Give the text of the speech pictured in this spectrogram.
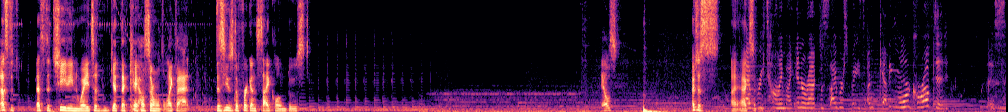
That's the that's the cheating way to get the Chaos Emerald like that. Just use the freaking Cyclone boost. Tails? I just I accident Every time I interact with cyberspace, I'm getting more corrupted. This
